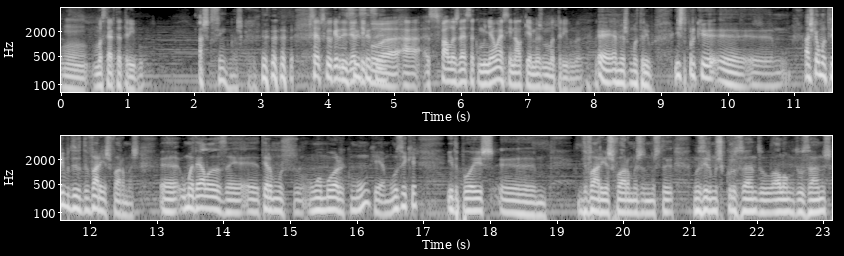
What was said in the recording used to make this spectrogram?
um- uma certa tribo? Acho que sim, acho que Percebes o que eu quero dizer? Sim, sim, tipo, sim. a- a- se falas dessa comunhão, é sinal que é mesmo uma tribo, não é? é, é mesmo uma tribo. Isto porque eh, eh, acho que é uma tribo de, de várias formas. Eh, uma delas é, é termos um amor comum, que é a música, e depois de várias formas nos, nos irmos cruzando ao longo dos anos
